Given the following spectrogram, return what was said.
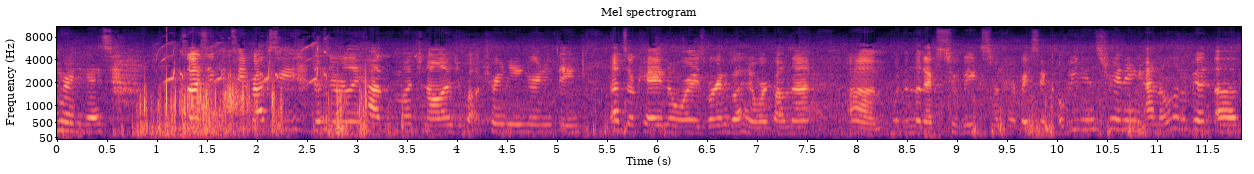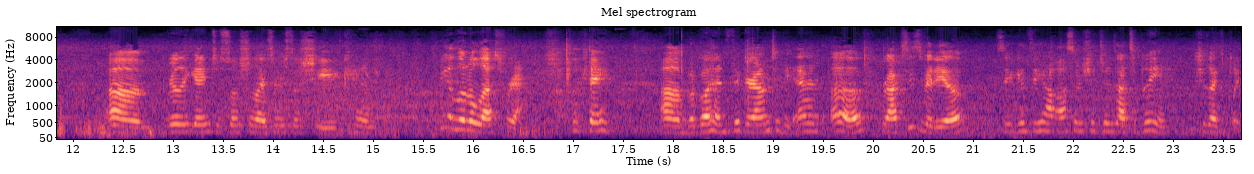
Alrighty guys, so as you can see Roxy doesn't really have much knowledge about training or anything. That's okay, no worries. We're going to go ahead and work on that um, within the next two weeks with her basic obedience training and a little bit of um, really getting to socialize her so she can be a little less reactive, okay? Um, but go ahead and stick around to the end of Roxy's video so you can see how awesome she turns out to be. She likes place.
